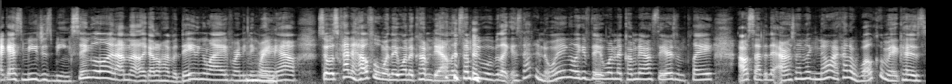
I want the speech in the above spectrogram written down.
I guess me just being single and I'm not like I don't have a dating life or anything right, Right. now. So it's kind of helpful when they want to come down. Like some people would be like, "Is that annoying?" Like if they wanted to come downstairs and play outside of the hours. I'm like, "No, I kind of welcome it because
